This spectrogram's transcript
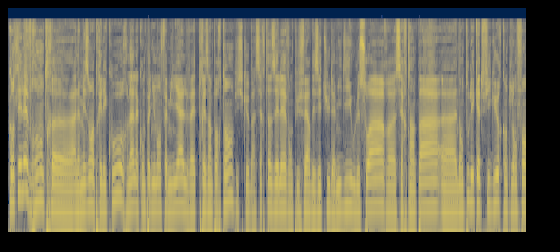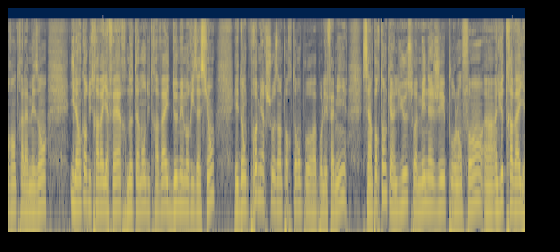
quand l'élève rentre euh, à la maison après les cours, là, l'accompagnement familial va être très important, puisque bah, certains élèves ont pu faire des études à midi ou le soir, euh, certains pas. Euh, dans tous les cas de figure, quand l'enfant rentre à la maison, il a encore du travail à faire, notamment du travail de mémorisation. Et donc, première chose importante pour, pour les familles, c'est important qu'un lieu soit ménagé pour l'enfant, un, un lieu de travail.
